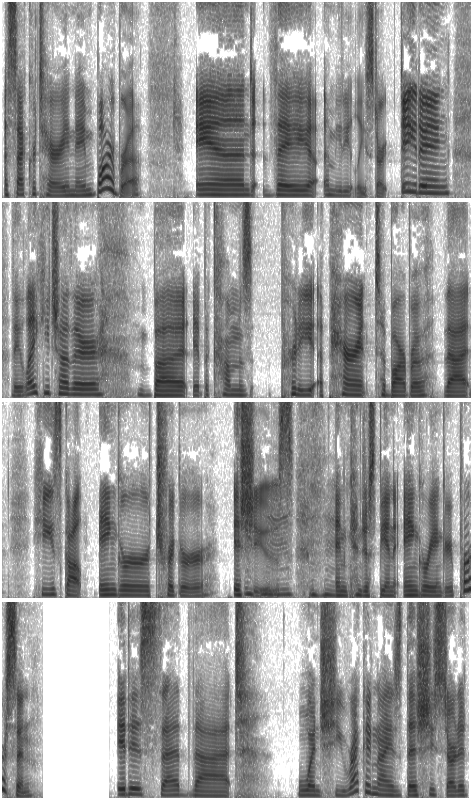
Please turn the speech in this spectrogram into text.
a secretary named Barbara. And they immediately start dating. They like each other, but it becomes pretty apparent to Barbara that he's got anger trigger issues mm-hmm. Mm-hmm. and can just be an angry, angry person. It is said that when she recognized this, she started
